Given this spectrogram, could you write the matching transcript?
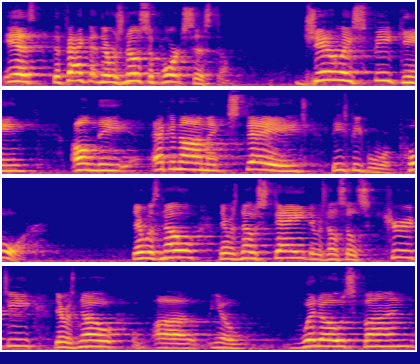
is the fact that there was no support system. Generally speaking, on the economic stage, these people were poor. There was no, there was no state, there was no social security, there was no, uh, you know, widows fund.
